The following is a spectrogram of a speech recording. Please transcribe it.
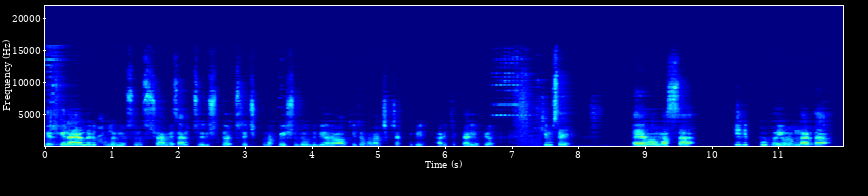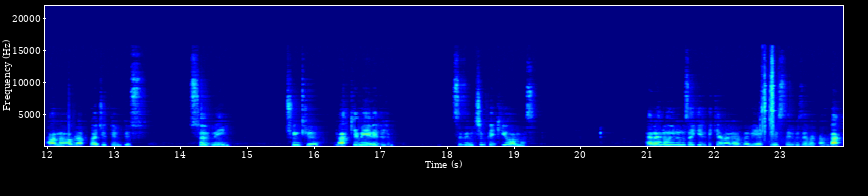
düzgün ayarları kullanıyorsunuz. Şu an mesela 300'e düştü. 400'e çıktı. Bak 500 oldu bir ara 600'e falan çıkacak gibi hareketler yapıyor. Kimse eğer olmazsa gelip burada yorumlarda ana avrat bacı dümdüz sövmeyin. Çünkü mahkemeye veririm. Sizin için pek iyi olmaz. Hemen oyunumuza girdik. Hemen orada bir FPS'lerimize bakalım. Bak.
